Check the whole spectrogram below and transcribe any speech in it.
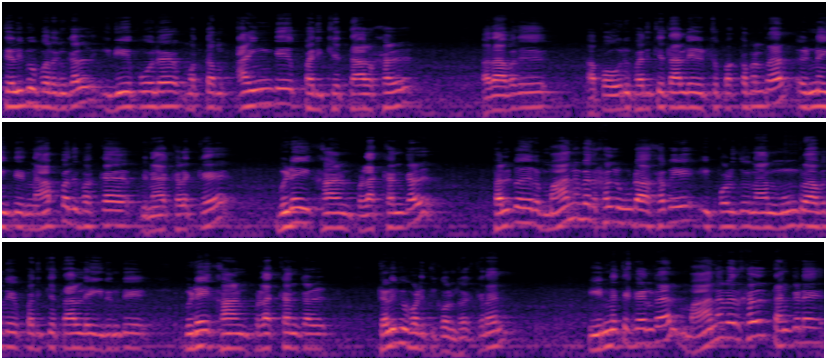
தெளிவு பெறுங்கள். இதே போல மொத்தம் ஐந்து பரீட்சைத்தாள்கள். அதாவது அப்போ ஒரு பரீட்சைத்தாள் எட்டு பக்கம் என்றால் எண்ணூற்றி நாற்பது பக்க வினாக்களுக்கு விடை காண் விளக்கங்கள். பல்வேறு மாணவர்கள் ஊடாகவே இப்பொழுது நான் மூன்றாவது பரீட்சைத்தாளில் இருந்து விடை காண் விளக்கங்கள் தெளிவுபடுத்தி கொண்டிருக்கிறேன். இன்னத்துக்கு என்றால் மாணவர்கள் தங்களுடைய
